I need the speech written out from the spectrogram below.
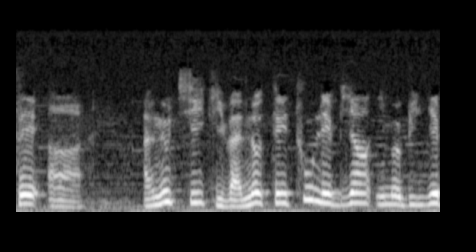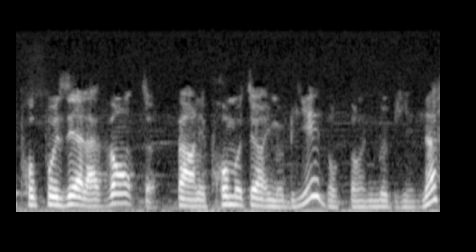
c'est un, outil qui va noter tous les biens immobiliers proposés à la vente par les promoteurs immobiliers, donc dans l'immobilier neuf,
